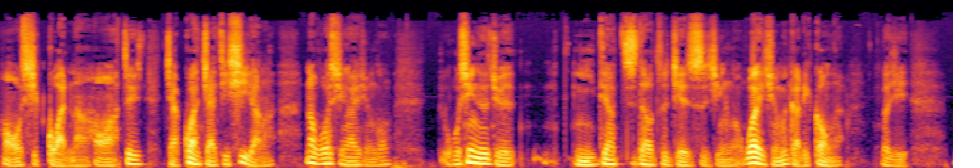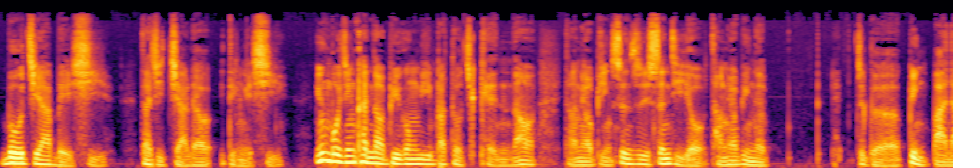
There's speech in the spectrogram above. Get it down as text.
好，习惯了，好啊，这假惯假机器人啊，那我现在想讲，我现在就觉得你一定要知道这件事情哦。我也想要跟你讲啊，就是不加没死，但是假了一定会死，因为我已经看到，比如讲你巴肚一啃，然后糖尿病，甚至身体有糖尿病的。这个病斑，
